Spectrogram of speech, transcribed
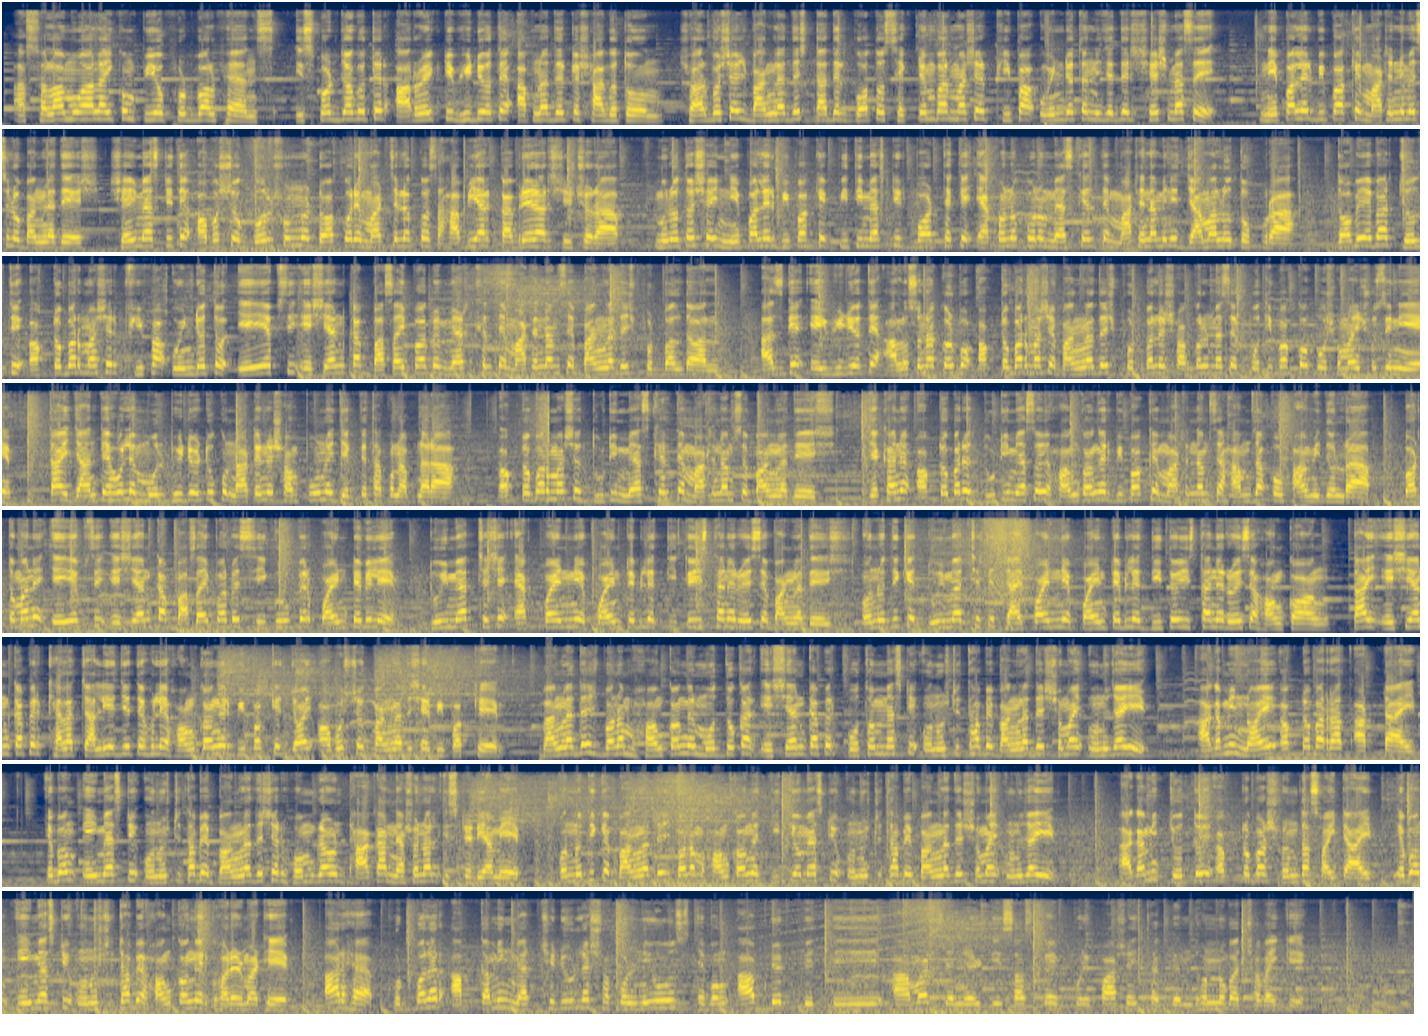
আসসালামু আলাইকুম, প্রিয় ফুটবল ফ্যান্স। স্পোর্ট জগতের আরও একটি ভিডিওতে আপনাদেরকে স্বাগতম। সর্বশেষ বাংলাদেশ তাদের গত সেপ্টেম্বর মাসের ফিফা উইন্ডোতে নিজেদের শেষ ম্যাচে নেপালের বিপক্ষে মাঠে নেমেছিল বাংলাদেশ। সেই ম্যাচটিতে অবশ্য গোল শূন্য ডক করে মারছিল কোচ হাবিয়ার কাবরেরার শীর্ষরা। মূলত সেই নেপালের বিপক্ষে প্রীতি ম্যাচটির পর থেকে এখনও কোনো ম্যাচ খেলতে মাঠে নামেনি জামাল ও তোপরা। তবে এবার চলতি অক্টোবর মাসের ফিফা উইন্ডোতে এএফসি এশিয়ান কাপ বাছাই পর্বে ম্যাচ খেলতে মাঠে নামছে বাংলাদেশ ফুটবল দল। আজকে এই ভিডিওতে আলোচনা করব অক্টোবর মাসে বাংলাদেশ ফুটবলের সকল ম্যাচের প্রতিপক্ষ ও সময়সূচি নিয়ে। তাই জানতে হলে মূল ভিডিওটুকু না টেনে সম্পূর্ণই দেখতে থাকুন আপনারা। অক্টোবর মাসে দুটি ম্যাচ খেলতে মাঠে নামছে বাংলাদেশ, যেখানে অক্টোবরের দুটি ম্যাচই হংকংয়ের বিপক্ষে মাঠে নামছে হামজা ও ফাহমিদুল রাব। বর্তমানে এএফসি এশিয়ান কাপ বাছাই পর্বে সি গ্রুপের পয়েন্ট টেবিলে দুই ম্যাচ শেষে এক পয়েন্ট নিয়ে পয়েন্ট টেবিলে তৃতীয় স্থানে রয়েছে বাংলাদেশ। অন্যদিকে দুই ম্যাচ শেষে চার পয়েন্ট নিয়ে পয়েন্ট টেবিলে দ্বিতীয় স্থানে রয়েছে হংকং। তাই এশিয়ান কাপের খেলা চালিয়ে যেতে হলে হংকংয়ের বিপক্ষে জয় আবশ্যক বাংলাদেশের বিপক্ষে। বাংলাদেশ বনাম হংকংয়ের মধ্যকার এশিয়ান কাপের প্রথম ম্যাচটি অনুষ্ঠিত হবে বাংলাদেশ সময় অনুযায়ী আগামী নয়ই অক্টোবর রাত আটটায়। এবং এই ম্যাচটি অনুষ্ঠিত হবে বাংলাদেশের হোম গ্রাউন্ড ঢাকা ন্যাশনাল স্টেডিয়ামে। অন্যদিকে বাংলাদেশ বনাম হংকংয়ের দ্বিতীয় ম্যাচটি অনুষ্ঠিত হবে বাংলাদেশ সময় অনুযায়ী আগামী চোদ্দোই অক্টোবর সন্ধ্যা ছয়টায় এবং এই ম্যাচটি অনুষ্ঠিত হবে হংকংয়ের ঘরের মাঠে। আর হ্যাঁ ফুটবলের আপকামিং ম্যাচ শিডিউলের সকল নিউজ এবং আপডেট পেতে আমার চ্যানেলটি সাবস্ক্রাইব করে পাশেই থাকবেন। ধন্যবাদ সবাইকে।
